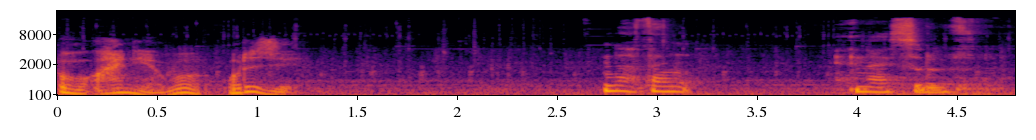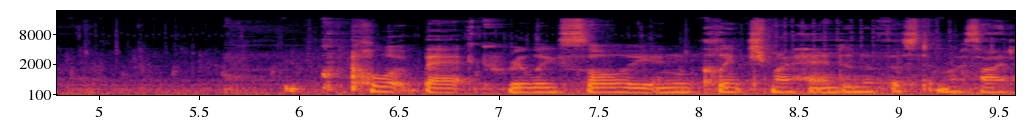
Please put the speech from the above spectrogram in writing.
Oh, Anya, what, what is it? Nothing. And I sort of pull it back really slowly and clench my hand in a fist at my side.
